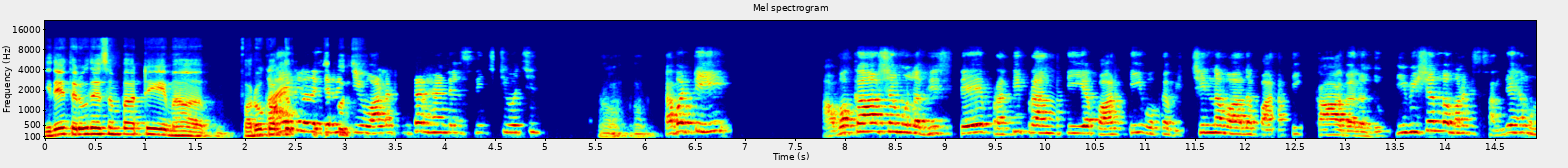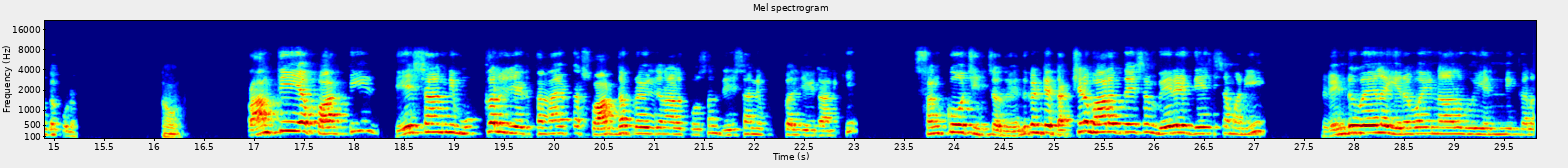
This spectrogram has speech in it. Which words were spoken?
ఇదే- తెలుగుదేశం పార్టీ నాయకుల దగ్గర నుంచి వాళ్ళ ట్విట్టర్ హ్యాండిల్స్ నుంచి వచ్చింది. కాబట్టి అవకాశము లభిస్తే ప్రతి ప్రాంతీయ పార్టీ ఒక విచ్ఛిన్నవాద పార్టీ కాగలదు ఈ విషయంలో మనకి సందేహం ఉండకూడదు. ప్రాంతీయ పార్టీ దేశాన్ని ముక్కలు చేయడం తన యొక్క స్వార్థ ప్రయోజనాల కోసం దేశాన్ని ముక్కలు చేయడానికి సంకోచించదు ఎందుకంటే దక్షిణ భారతదేశం వేరే దేశం అని రెండు వేల ఇరవై నాలుగు ఎన్నికల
